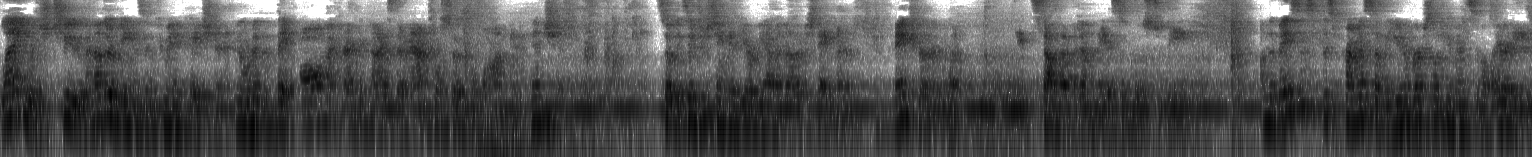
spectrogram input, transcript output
language too, and other means of communication, in order that they all might recognize their natural social bond and kinship. So it's interesting that here we have another statement of nature and what it self-evidently is supposed to be. On the basis of this premise of a universal human similarity,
